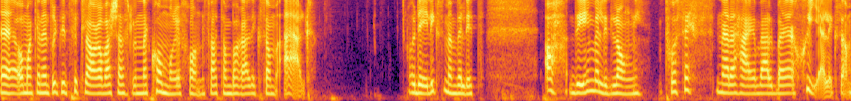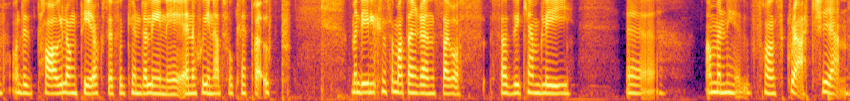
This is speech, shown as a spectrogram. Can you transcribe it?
Eh, och man kan inte riktigt förklara var känslorna kommer ifrån för att de bara liksom är. Och det är liksom en väldigt ah, det är en väldigt lång process när det här väl börjar ske liksom. Och det tar lång tid också för kundalini-energin att få klättra upp. Men det är liksom som att den rensar oss så att vi kan bli eh, ja, men från scratch igen.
